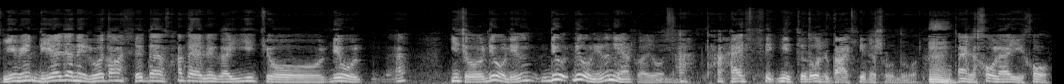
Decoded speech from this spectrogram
因为里约热内卢当时在他在那个一九六哎一九六零六六零年左右，他他还是一直都是巴西的首都。嗯，但是后来以后，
